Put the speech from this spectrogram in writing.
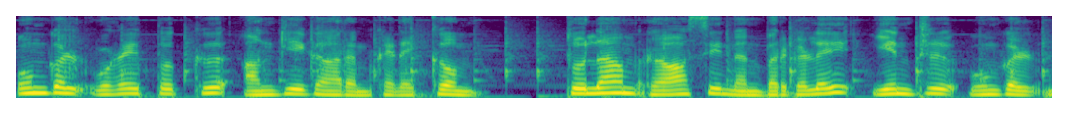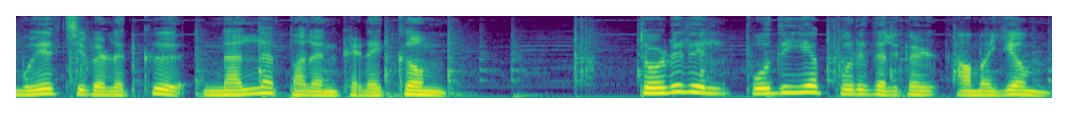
உங்கள் உழைப்புக்கு அங்கீகாரம் கிடைக்கும். துலாம் ராசி நண்பர்களே இன்று உங்கள் முயற்சிகளுக்கு நல்ல பலன் கிடைக்கும். தொழிலில் புதிய புரிதல்கள் அமையும்.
